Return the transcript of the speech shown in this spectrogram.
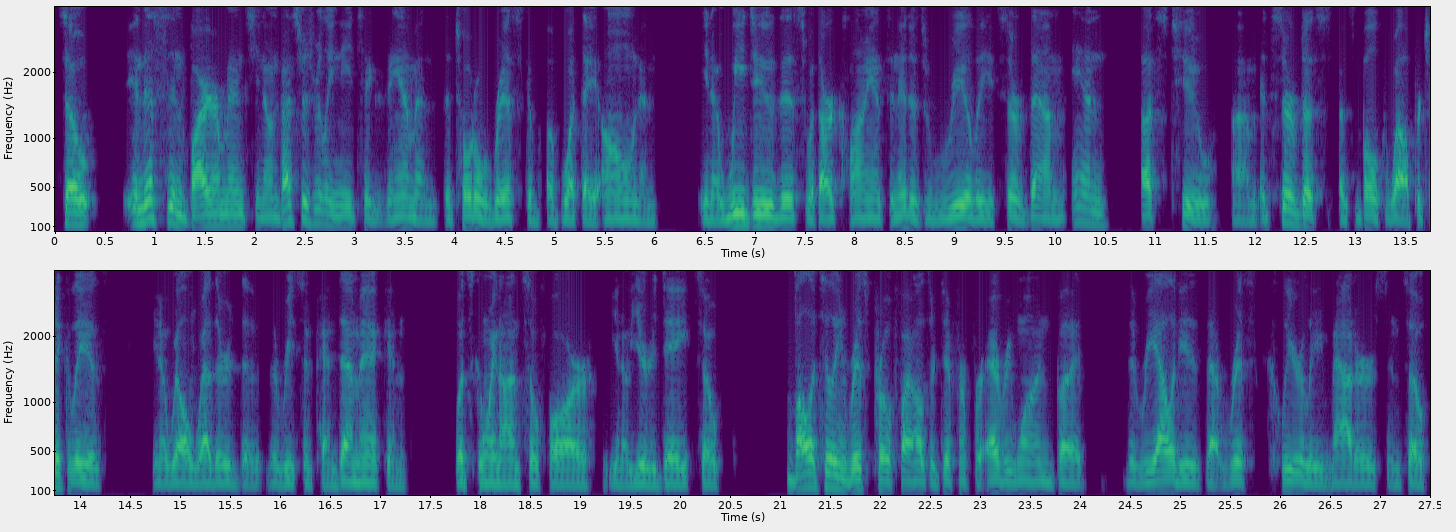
so in this environment, you know, investors really need to examine the total risk of, of what they own and you know we do this with our clients and it has really served them and us too um, it served us us both well particularly as you know we all weathered the the recent pandemic and what's going on so far you know year to date so volatility and risk profiles are different for everyone but the reality is that risk clearly matters and so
